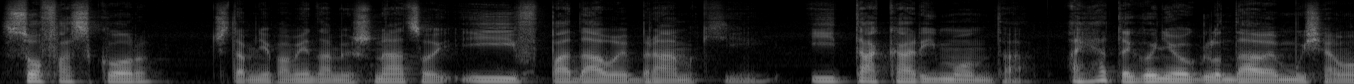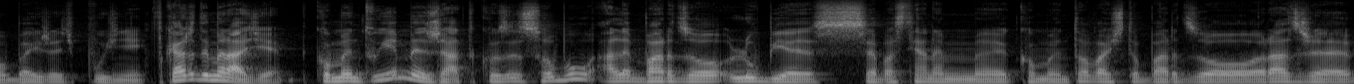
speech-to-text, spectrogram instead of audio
SofaScore, czy tam nie pamiętam już na co, i wpadały bramki, i taka remonta a ja tego nie oglądałem, musiałem obejrzeć później. W każdym razie, komentujemy rzadko ze sobą, ale bardzo lubię z Sebastianem e, komentować. To bardzo raz, że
